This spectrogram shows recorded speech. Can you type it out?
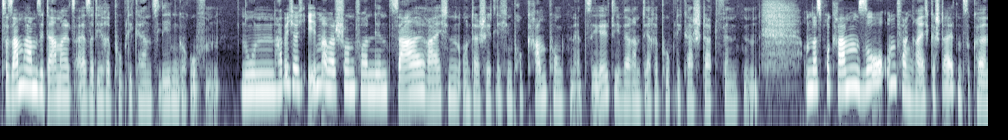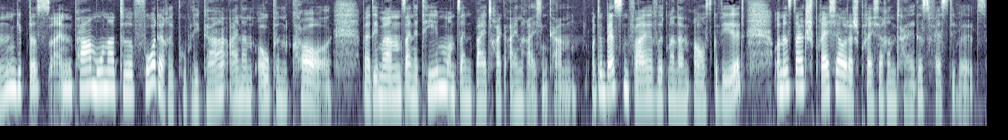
Zusammen haben sie damals also die Republika ins Leben gerufen. Nun habe ich euch eben aber schon von den zahlreichen unterschiedlichen Programmpunkten erzählt, die während der Republika stattfinden. Um das Programm so umfangreich gestalten zu können, gibt es ein paar Monate vor der Republika einen Open Call, bei dem man seine Themen und seinen Beitrag einreichen kann. Und im besten Fall wird man dann ausgewählt und ist als Sprecher oder Sprecherin Teil des Festivals.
